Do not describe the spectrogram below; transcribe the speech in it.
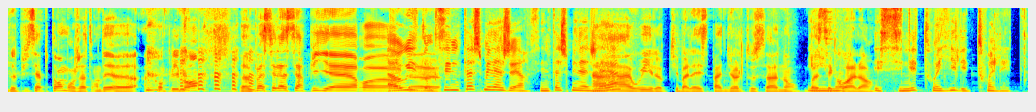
depuis septembre, j'attendais euh, un compliment. Euh, passer la serpillière. euh, Ah oui, le- donc c'est une tâche ménagère. C'est une tâche ménagère. Ah oui, le petit balai espagnol, tout ça, non Bah, c'est quoi alors Et c'est nettoyer les toilettes.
